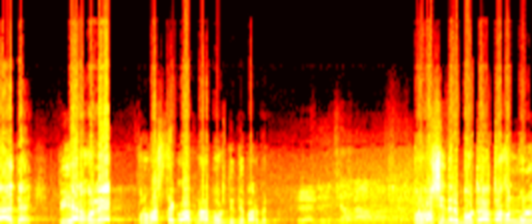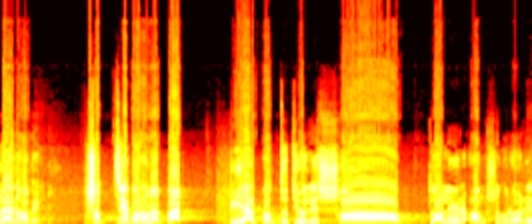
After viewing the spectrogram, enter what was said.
রায় দেয়। পিয়ার হলে প্রবাস থেকেও আপনারা ভোট দিতে পারবেন। প্রবাসীদের ভোটেও তখন মূল্যায়ন হবে। সবচেয়ে বড় ব্যাপার, পিয়ার পদ্ধতি হলে সব দলের অংশগ্রহণে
